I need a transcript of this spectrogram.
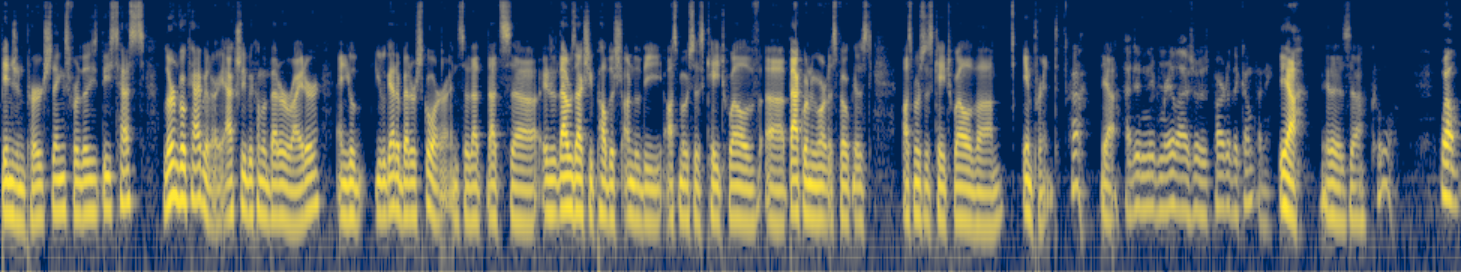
binge and purge things for these, these tests. Learn vocabulary. Actually become a better writer, and you'll you'll get a better score. And so that that's uh, it, that was actually published under the Osmosis K12 uh, back when we weren't as focused. Osmosis K12 um, imprint. Huh. Yeah. I didn't even realize it was part of the company. Yeah, it is. Uh, cool. Well,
